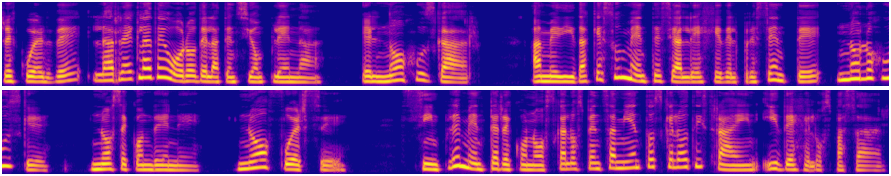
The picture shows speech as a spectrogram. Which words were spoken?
Recuerde la regla de oro de la atención plena, el no juzgar. A medida que su mente se aleje del presente, no lo juzgue, no se condene, no fuerce. Simplemente reconozca los pensamientos que lo distraen y déjelos pasar.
